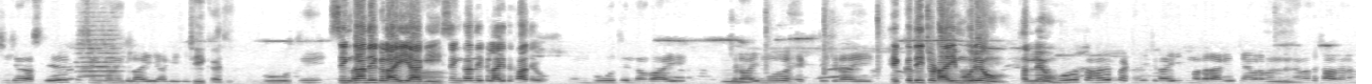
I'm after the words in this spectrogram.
ਚੀਜ਼ਾਂ ਦੱਸਦੇ ਆ ਕਿ ਸਿੰਘਾਂ ਦੀ ਗਲਾਈ ਆ ਗਈ ਜੀ। ਠੀਕ ਹੈ ਜੀ। ਬੂਥ ਦੀ ਸਿੰਘਾਂ ਦੀ ਗਲਾਈ ਆ ਗਈ। ਹਾਂ। ਸਿੰਘਾਂ ਦੀ ਗਲਾਈ ਦਿਖਾ ਦਿਓ। ਬੂਥ ਦੀ ਲੰਬਾਈ ਚੜਾਈ ਮੂਰੋ ਹਿੱਕ ਦੀ ਚੜਾਈ। ਹਿੱਕ ਦੀ ਚੌੜਾਈ ਮੂਹਰੇੋਂ ਥੱਲੇੋਂ। ਮੂਰੋ ਤਾਂ ਦੇ ਪਿੱਠ ਦੀ ਚੜਾਈ ਮਗਰ ਆ ਗਈ ਕੈਮਰਾਮੈਨ ਦੇ ਨਾਲ ਦਿਖਾ ਦੇਣਾ।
